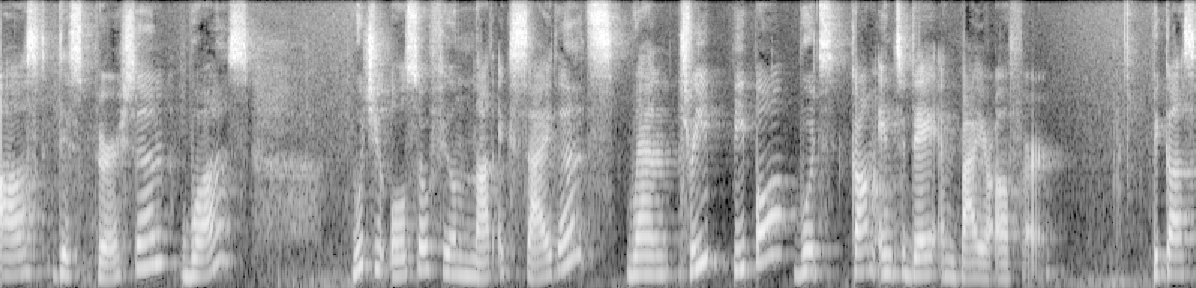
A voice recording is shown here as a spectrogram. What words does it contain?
asked this person was, would you also feel not excited when three people would come in today and buy your offer? Because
